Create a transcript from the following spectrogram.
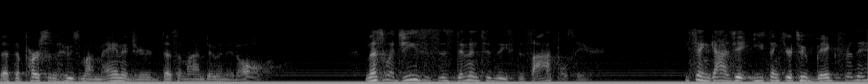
that the person who's my manager doesn't mind doing at all. And that's what Jesus is doing to these disciples here. He's saying, guys, you think you're too big for this?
